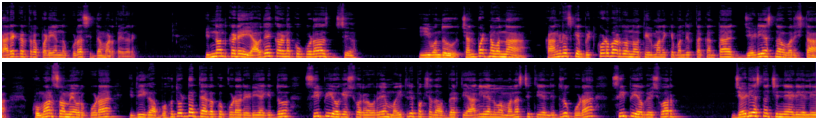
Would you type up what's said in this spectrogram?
ಕಾರ್ಯಕರ್ತರ ಪಡೆಯನ್ನು ಕೂಡ ಸಿದ್ಧ ಮಾಡ್ತಾ ಇದ್ದಾರೆ. ಇನ್ನೊಂದು ಕಡೆ ಯಾವುದೇ ಕಾರಣಕ್ಕೂ ಕೂಡ ಈ ಒಂದು ಚನ್ನಪಟ್ಟಣವನ್ನು ಕಾಂಗ್ರೆಸ್ಗೆ ಬಿಟ್ಕೊಡಬಾರ್ದು ಅನ್ನೋ ತೀರ್ಮಾನಕ್ಕೆ ಬಂದಿರತಕ್ಕಂಥ ಜೆ ಡಿ ಎಸ್ನ ವರಿಷ್ಠ ಕುಮಾರಸ್ವಾಮಿ ಅವರು ಕೂಡ ಇದೀಗ ಬಹುದೊಡ್ಡ ತ್ಯಾಗಕ್ಕೂ ಕೂಡ ರೆಡಿಯಾಗಿದ್ದು ಸಿ ಪಿ ಯೋಗೇಶ್ವರ್ ಅವರೇ ಮೈತ್ರಿ ಪಕ್ಷದ ಅಭ್ಯರ್ಥಿ ಆಗಲಿ ಅನ್ನುವ ಮನಸ್ಥಿತಿಯಲ್ಲಿದ್ದರೂ ಕೂಡ C P Yogeshwar J D ಎಸ್ನ ಚಿಹ್ನೆ ಅಡಿಯಲ್ಲಿ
